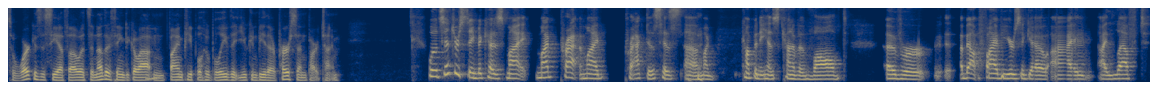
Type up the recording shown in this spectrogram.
to work as a CFO, it's another thing to go out mm-hmm. and find people who believe that you can be their person part-time. Well, it's interesting because my my pra- my practice has uh, my company has kind of evolved over uh, about 5 years ago I I left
